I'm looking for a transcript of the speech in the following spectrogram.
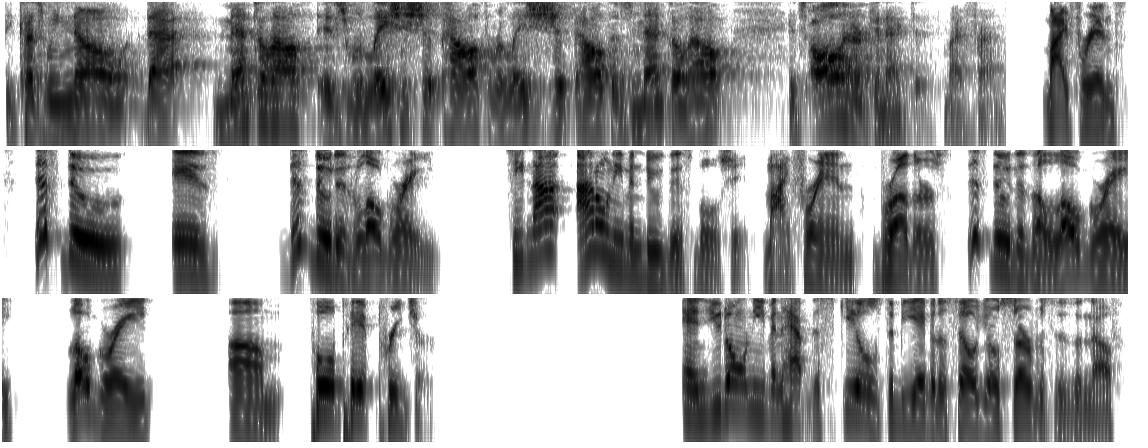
Because we know that mental health is relationship health, relationship health is mental health. It's all interconnected, my friend. My friends, this dude is this dude is low grade. See, not I don't even do this bullshit. My friend, brothers, this dude is a low grade, low grade um pulpit preacher and you don't even have the skills to be able to sell your services enough.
